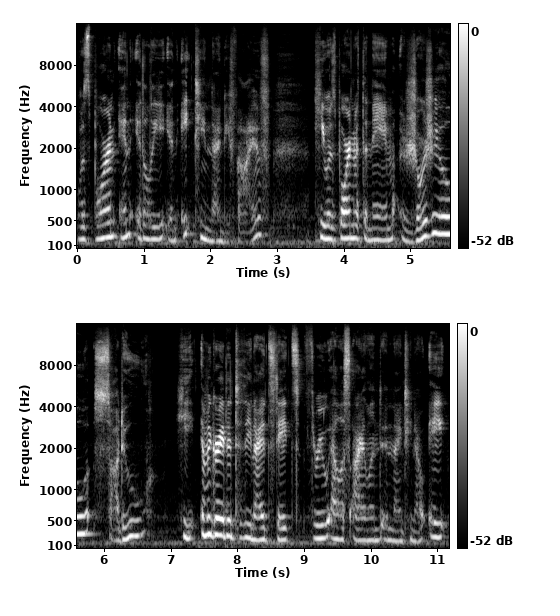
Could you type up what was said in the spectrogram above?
was born in Italy in 1895. He was born with the name Giorgio Soddu. He immigrated to the United States through Ellis Island in 1908,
